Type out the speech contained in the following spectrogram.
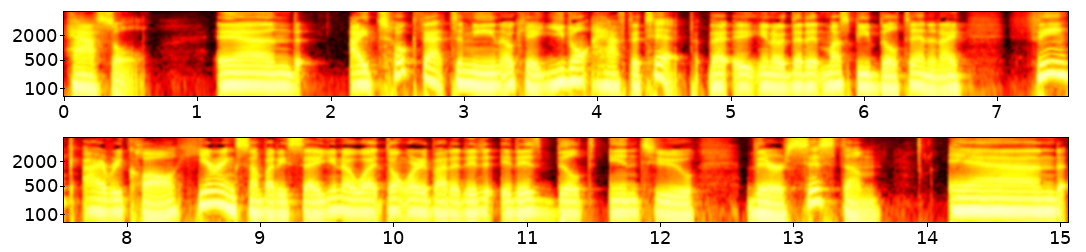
hassle. And I took that to mean, okay, you don't have to tip. That you know that it must be built in. And I think I recall hearing somebody say, you know what, don't worry about it. It, it is built into their system. And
